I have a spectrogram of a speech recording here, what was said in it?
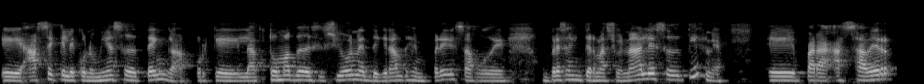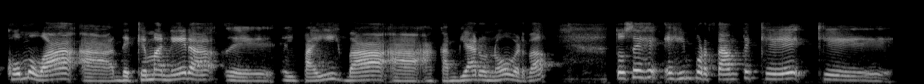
eh, hace que la economía se detenga, porque las tomas de decisiones de grandes empresas o de empresas internacionales se detienen. Eh, para saber cómo va, a, de qué manera eh, el país va a, a, cambiar o no, ¿verdad? Entonces es importante que, que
